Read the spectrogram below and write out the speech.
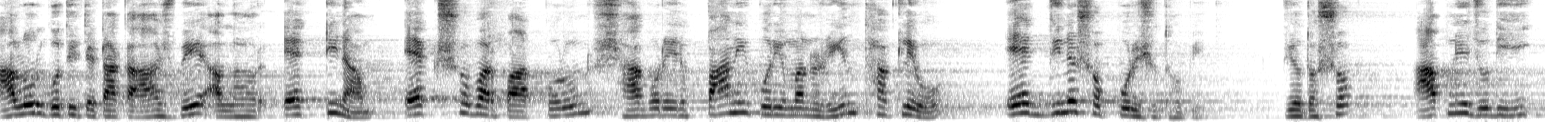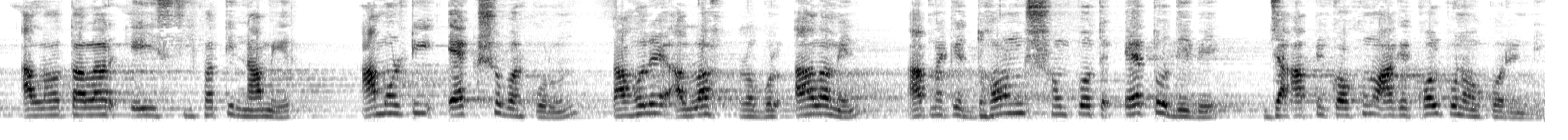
আলোর গতিতে টাকা আসবে, আল্লাহর একটি নাম একশো বার পাঠ করুন, সাগরের পানি পরিমাণ ঋণ থাকলেও একদিনে সব পরিশোধ হবে। প্রিয় দর্শক, আপনি যদি আল্লাহ তালার এই সিফাতি নামের আমলটি একশো বার করুন, তাহলে আল্লাহ রব্বুল আলামিন আপনাকে ধন সম্পদ এত দেবে যা আপনি কখনো আগে কল্পনাও করেননি।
